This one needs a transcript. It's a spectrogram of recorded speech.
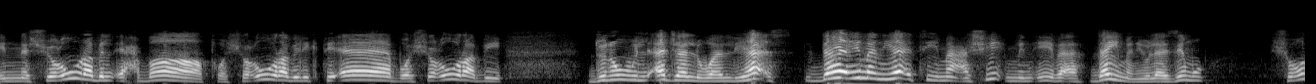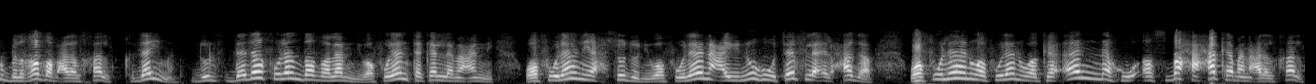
إن الشعور بالإحباط والشعور بالاكتئاب والشعور بدنو الأجل واليأس دائما يأتي مع شيء من إيه بقى؟ دايما يلازمه شعور بالغضب على الخلق. دايما. ده ده فلان ده ظلمني وفلان تكلم عني وفلان يحسدني وفلان عينه تفلأ الحجر. وفلان وفلان وكأنه أصبح حكما على الخلق.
